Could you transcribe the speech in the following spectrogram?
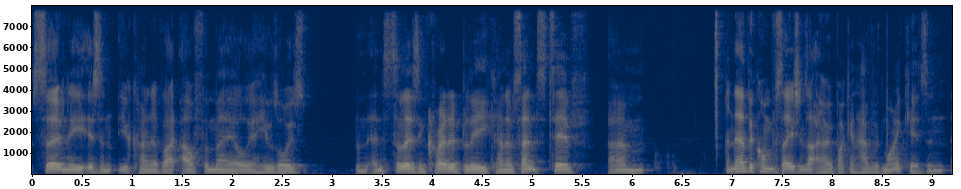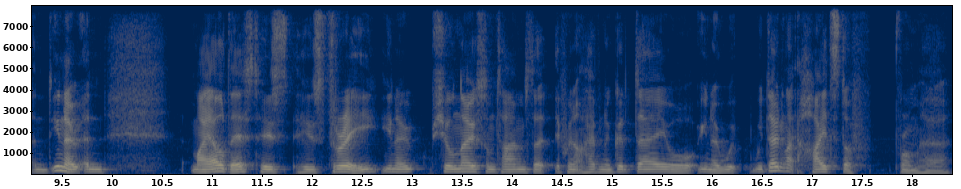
certainly isn't your kind of like alpha male. He was always and, and still is incredibly kind of sensitive. Um and they're the conversations that I hope I can have with my kids and and you know and my eldest who's who's three you know she'll know sometimes that if we're not having a good day or you know we, we don't like hide stuff from her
